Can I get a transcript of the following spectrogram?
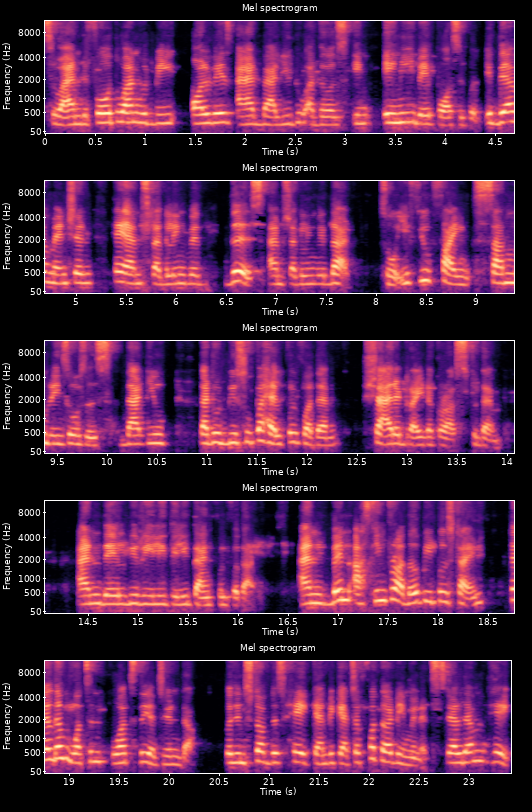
So, and the fourth one would be always add value to others in any way possible. If they have mentioned, hey, I'm struggling with this, I'm struggling with that. So, if you find some resources that you that would be super helpful for them, share it right across to them, and they'll be really, really thankful for that. And when asking for other people's time, tell them what's in what's the agenda. But instead of this, hey, can we catch up for 30 minutes? Tell them, hey,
